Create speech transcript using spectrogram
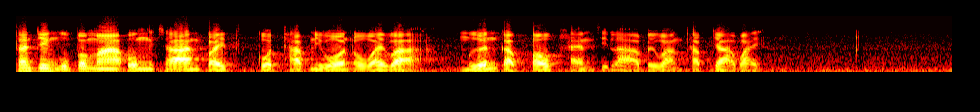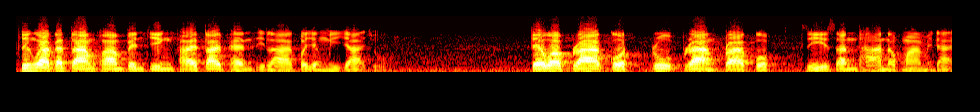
ท่านจึงอุปมาองค์ฌานไปกดทับนิวรณ์เอาไว้ว่า เหมือนกับเอาแผ่นศิลาไปวางทับหญ้าไว้ ซึ่งว่าก็ตามความเป็นจริงภายใต้แผ่นศิลาก็ยังมีหญ้าอยู่ แต่ว่าปรากฏรูปร่างปรากฏสีสันฐานออกมาไม่ได้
